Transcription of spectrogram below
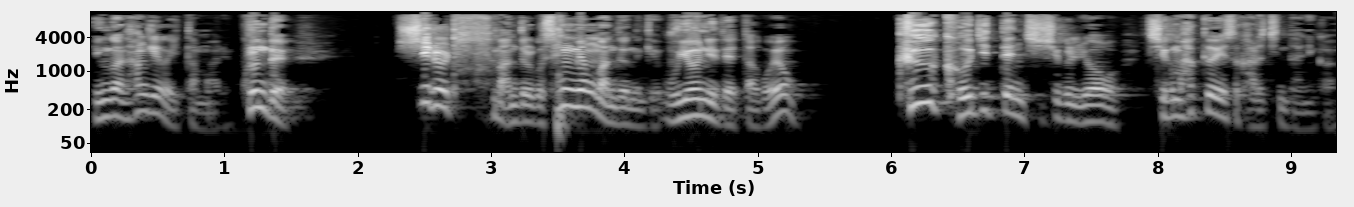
인간 한계가 있단 말이에요. 그런데 씨를 다 만들고 생명 만드는 게 우연이 됐다고요? 그 거짓된 지식을요, 지금 학교에서 가르친다니까요.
